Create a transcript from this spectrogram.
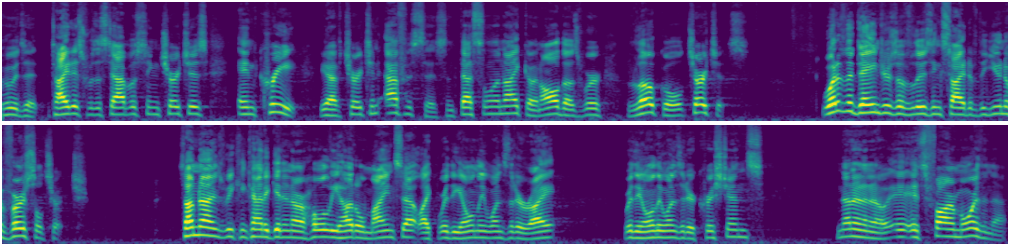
who is it? Titus was establishing churches in Crete. You have church in Ephesus and Thessalonica and all those. We're local churches. What are the dangers of losing sight of the universal church? Sometimes we can kind of get in our holy huddle mindset like we're the only ones that are right. We're the only ones that are Christians. No, no, no, no. It's far more than that.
